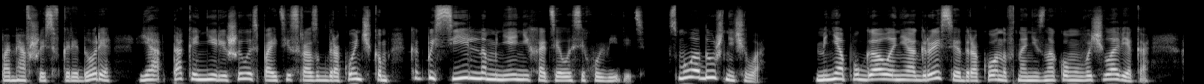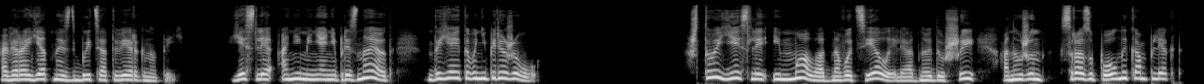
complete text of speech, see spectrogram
Помявшись в коридоре, я так и не решилась пойти сразу к дракончикам, как бы сильно мне не хотелось их увидеть. Смолодушничала. Меня пугала не агрессия драконов на незнакомого человека, а вероятность быть отвергнутой. Если они меня не признают, да я этого не переживу. Что если им мало одного тела или одной души, а нужен сразу полный комплект?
